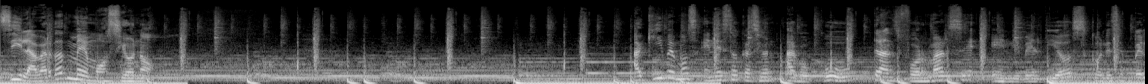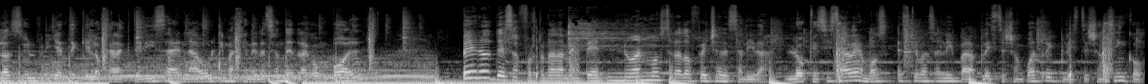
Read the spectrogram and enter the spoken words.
Sí, la verdad me emocionó. Aquí vemos en esta ocasión a Goku transformarse en nivel dios con ese pelo azul brillante que lo caracteriza en la última generación de Dragon Ball. Pero desafortunadamente no han mostrado fecha de salida. Lo que sí sabemos es que va a salir para PlayStation 4 y PlayStation 5.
